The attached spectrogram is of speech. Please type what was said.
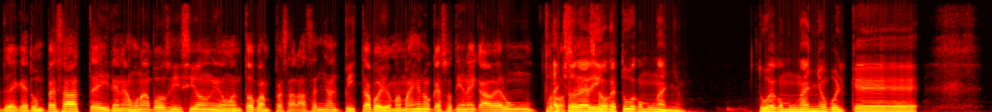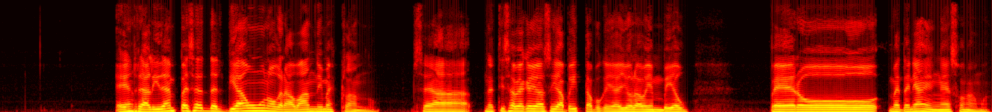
Desde que tú empezaste y tenías una posición y de momento para empezar a señalar pista, pues yo me imagino que eso tiene que haber un proceso. Hacho, te digo que estuve como un año. Estuve como un año porque en realidad empecé desde el día uno grabando y mezclando. O sea, Nesty sabía que yo hacía pista porque ya yo le había enviado. Pero me tenían en eso nada más.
